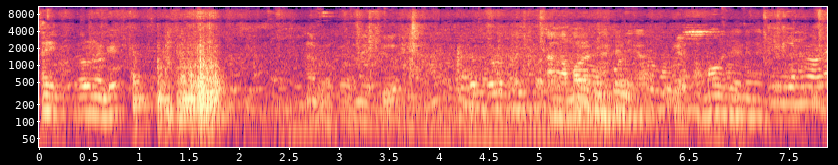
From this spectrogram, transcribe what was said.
Thank nanti. அங்கே அம்மா அம்மா எடுங்க இது என்னோட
